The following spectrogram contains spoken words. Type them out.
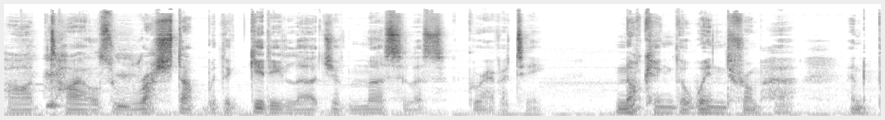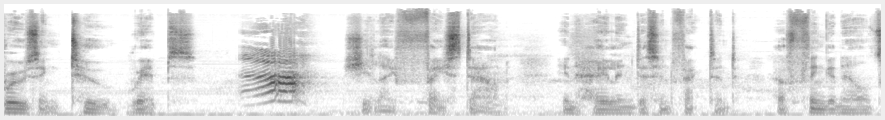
Hard tiles rushed up with the giddy lurch of merciless gravity, knocking the wind from her and bruising two ribs. Ah! She lay face down, inhaling disinfectant, her fingernails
